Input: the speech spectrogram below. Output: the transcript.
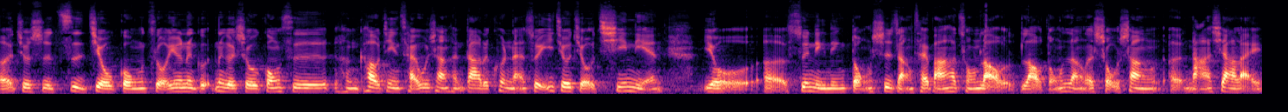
呃，就是自救工作，因为那个那个时候公司很靠近财务上很大的困难，所以一九九七年有呃孙玲玲董事长才把他从老老董事长的手上呃拿下来。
